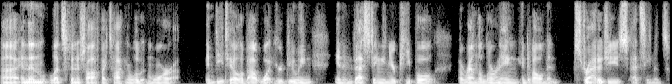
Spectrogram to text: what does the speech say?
Uh, and then let's finish off by talking a little bit more in detail about what you're doing in investing in your people around the learning and development strategies at Siemens.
